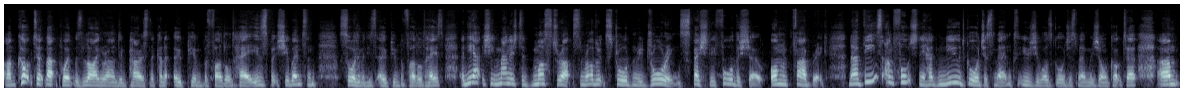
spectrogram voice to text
Um, Cocteau at that point was lying around in Paris in a kind of opium befuddled haze, but she went and saw him in his opium befuddled haze. And he actually managed to muster up some rather extraordinary drawings, especially for the show, on fabric. Now, these unfortunately had nude gorgeous men, because it usually was gorgeous men with Jean Cocteau, um,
